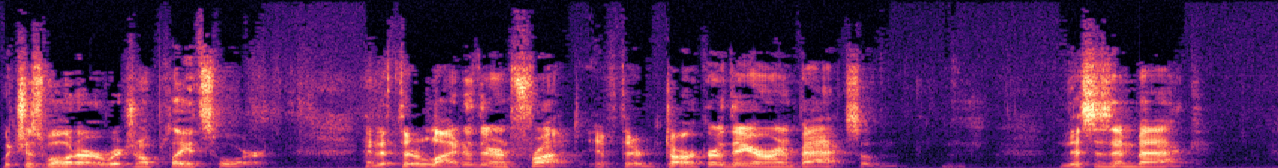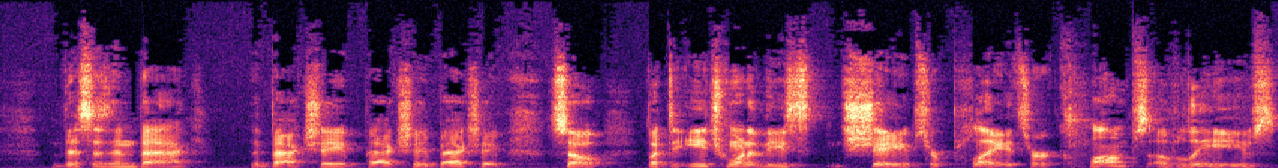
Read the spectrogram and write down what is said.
which is what our original plates were. And if they're lighter, they're in front. If they're darker, they are in back. So this is in back, this is in back, the back shape, back shape, back shape. So, but to each one of these shapes or plates or clumps of leaves,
